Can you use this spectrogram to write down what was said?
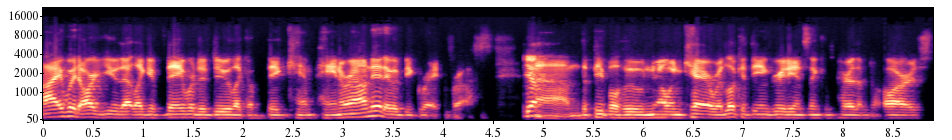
I would argue that like if they were to do like a big campaign around it, it would be great for us. Yeah. Um, the people who know and care would look at the ingredients and compare them to ours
